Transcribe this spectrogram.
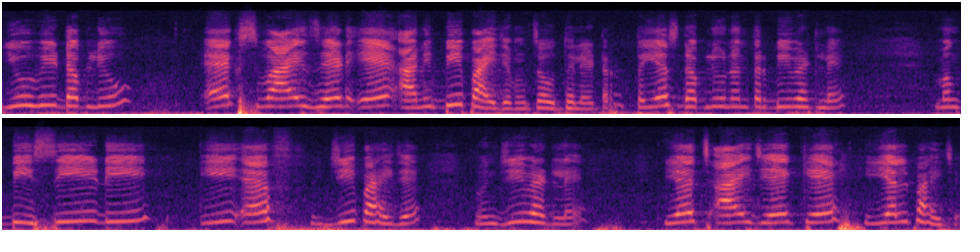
U V W X Y Z A आणि बी पाहिजे मग चौथं लेटर तर यस डब्ल्यू नंतर बी भेटले. मग B C D E F G पाहिजे. जी भेटले. एच आय जे के एल पाहिजे.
